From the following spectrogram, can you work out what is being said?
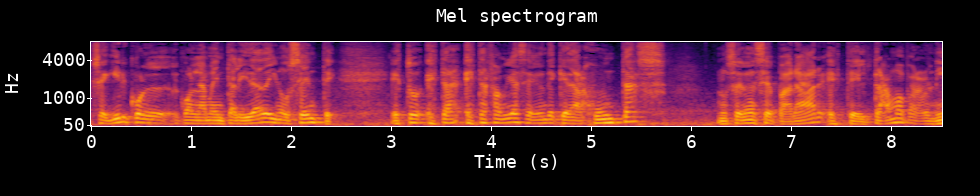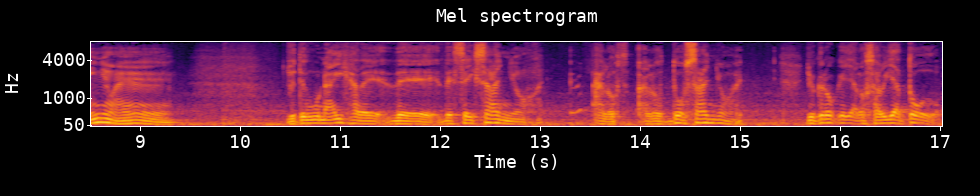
seguir con, con la mentalidad de inocente. Esto, esta, estas familias se deben de quedar juntas, no se deben separar. Este, el trauma para los niños es... Yo tengo una hija de, de, seis años, a los, a los dos años yo creo que ella lo sabía todo,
